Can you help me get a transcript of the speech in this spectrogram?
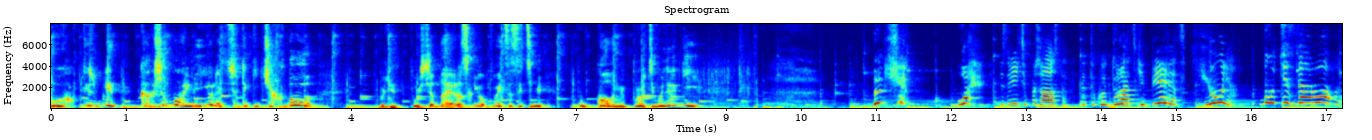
Ух ты ж, блин, как же вовремя Юля все-таки чихнула. Блин, пусть она и расхлебывается с этими уколами против аллергии. Вообще. Ой, извините, пожалуйста, это такой дурацкий перец. Юля, будьте здоровы!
